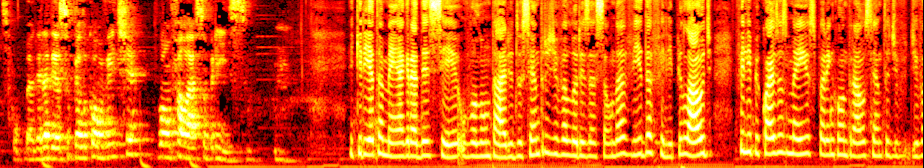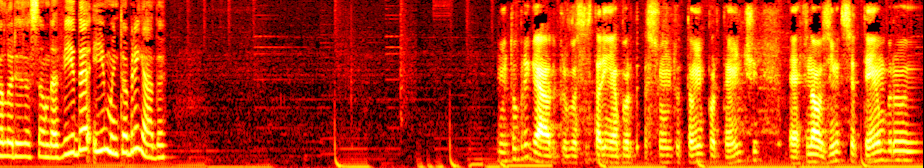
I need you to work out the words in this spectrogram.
desculpa, agradeço pelo convite. Bom falar sobre isso. E queria também agradecer o voluntário do Centro de Valorização da Vida, Felipe Laude. Felipe, quais os meios para encontrar o Centro de Valorização da Vida? E muito obrigada. Muito obrigado por vocês estarem abordando assunto tão importante, é, finalzinho de setembro,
